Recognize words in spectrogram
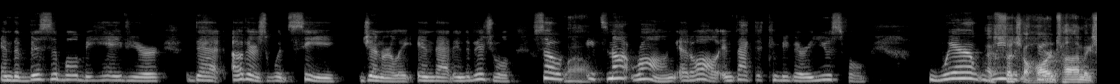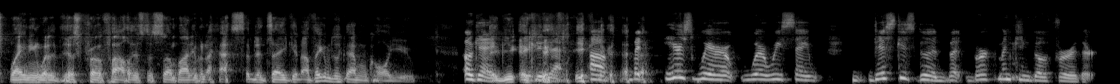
and the visible behavior that others would see generally in that individual. So wow. it's not wrong at all. In fact, it can be very useful where I have such a hard time explaining what a disc profile is to somebody when I ask them to take it. I think I'm just gonna have them call you. Okay, you, do that. uh, but here's where where we say disc is good, but Birkman can go further.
